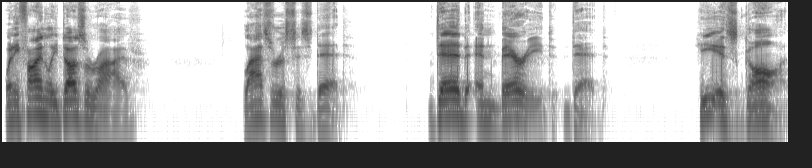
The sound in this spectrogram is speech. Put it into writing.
When he finally does arrive, Lazarus is dead, dead and buried dead. He is gone.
